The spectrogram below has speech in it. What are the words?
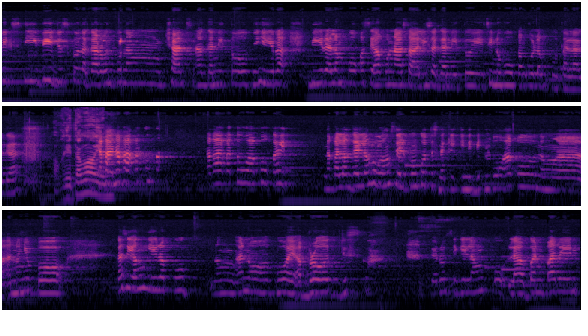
Flix TV. Diyos ko, nagkaroon po ng chance na ganito. Bihira, bihira lang po kasi ako nasali sa ganito eh. Sinubukan ko lang po talaga. O, kita mo, yung, Tsaka nakakatuwa, nakakatuwa po kahit nakalagay lang ho ang cellphone ko, tapos nakikinig din po ako ng mga ano nyo po. Kasi ang hirap po ng ano, buhay abroad, Diyos ko. Pero sige lang po, laban pa rin.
